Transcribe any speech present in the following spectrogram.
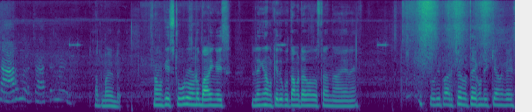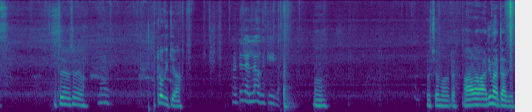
ചാറ്റൽ മഴ. മഴയുണ്ട്. നമുക്ക് ഈ സ്റ്റൂൾ ഉള്ളതുകൊണ്ട് ഭാഗ്യം ഗൈസ് ഇല്ലെങ്കിൽ നമുക്ക് ഇത് കുത്താൻ പറ്റാത്ത അവസ്ഥ ആയേനെ ശ്രുതി ഇപ്പൊ അടിച്ച വൃത്തിയായിക്കൊണ്ടിരിക്കുകയാണ് ഗൈസ് ഒതുക്കിയാ? കട്ടിലെല്ലാം ഒതുക്കിയില്ല. മാറട്ടെ. ആ അരി മാറ്റാ ആദ്യം.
